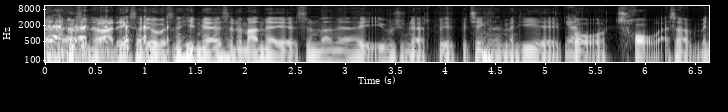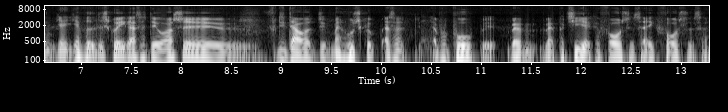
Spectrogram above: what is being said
fuldstændig ret, ikke? Så er det jo sådan helt mere, så er det meget mere, sådan meget mere evolutionært be, betinget, end man lige øh, Ja. går og tror. Altså, men jeg, jeg ved det sgu ikke, altså det er jo også, øh, fordi der er jo, det- man husker, altså apropos, øh, hvad, hvad partier kan forestille sig og ikke forestille sig,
